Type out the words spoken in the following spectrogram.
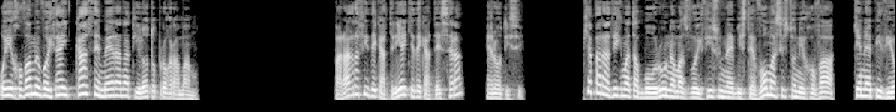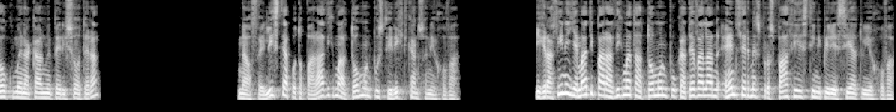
ο Ιεχωβά με βοηθάει κάθε μέρα να τηρώ το πρόγραμμά μου. Παράγραφοι 13 και 14. Ερώτηση. Ποια παραδείγματα μπορούν να μας βοηθήσουν να εμπιστευόμαστε στον Ιεχωβά και να επιδιώκουμε να κάνουμε περισσότερα; Να ωφελείστε από το παράδειγμα ατόμων που στηρίχτηκαν στον Ιεχωβά. Η γραφή είναι γεμάτη παραδείγματα ατόμων που κατέβαλαν ένθερμες προσπάθειες στην υπηρεσία του Ιεχωβά.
